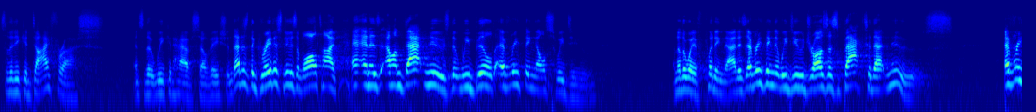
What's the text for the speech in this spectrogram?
so that He could die for us and so that we could have salvation. That is the greatest news of all time. And it is on that news that we build everything else we do. Another way of putting that is everything that we do draws us back to that news. Every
